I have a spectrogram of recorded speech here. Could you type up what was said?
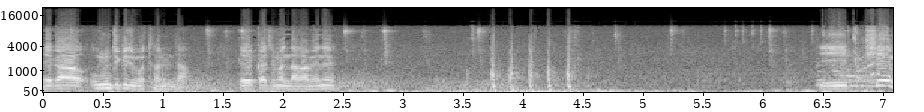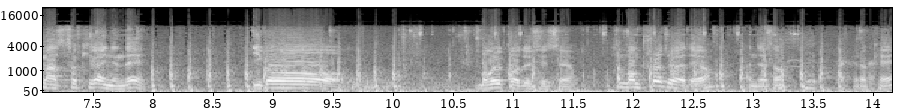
얘가 움직이지 못합니다. 여기까지만 나가면은 이 피해 마스터 키가 있는데 이거 먹을 거 얻을 수 있어요. 한번 풀어줘야 돼요. 앉아서. 이렇게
